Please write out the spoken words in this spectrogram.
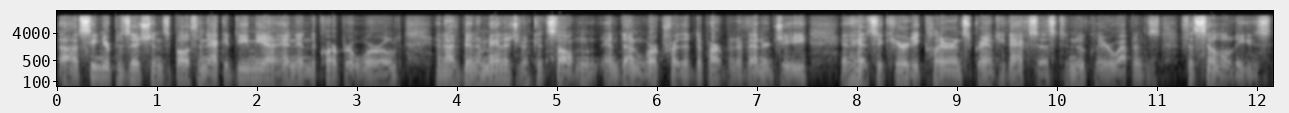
uh, senior positions both in academia and in the corporate world, and I've been a management consultant and done work for the Department of Energy and had security clearance granting access to nuclear weapons facilities.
